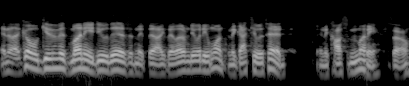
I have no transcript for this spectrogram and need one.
And they're like, "Oh, give him his money, do this," and they, like, they let him do what he wants, and it got to his head, and it cost him money. So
